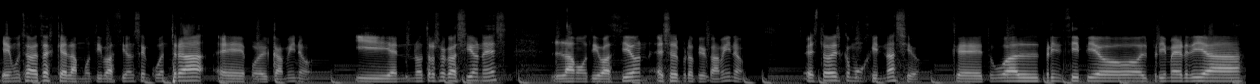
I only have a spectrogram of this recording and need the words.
Y hay muchas veces que la motivación se encuentra eh, por el camino. Y en otras ocasiones la motivación es el propio camino. Esto es como un gimnasio, que tú al principio, el primer día,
